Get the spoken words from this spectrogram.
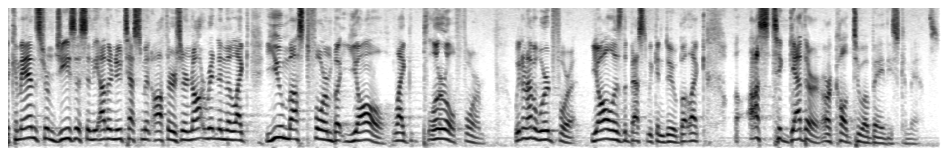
The commands from Jesus and the other New Testament authors are not written in the like you must form, but y'all, like plural form. We don't have a word for it. Y'all is the best we can do, but like us together are called to obey these commands.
